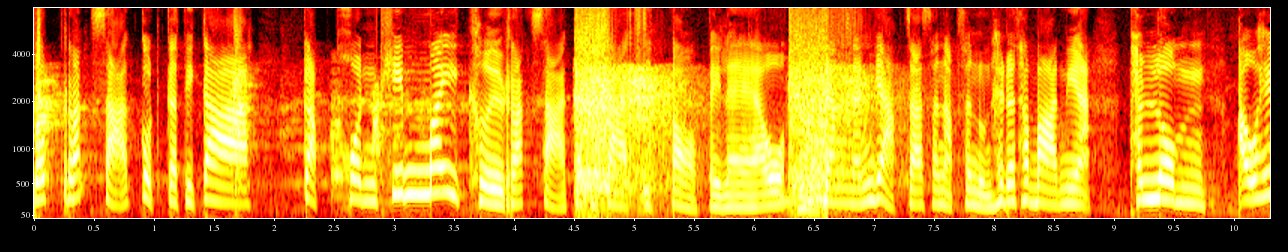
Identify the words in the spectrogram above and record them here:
รพรักษากฎกติกา กับคนที่ไม่เคยรักษากติกาอีกต่อไปแล้ว ดังนั้นอยากจะสนับสนุนให้รัฐบาลเนี่ยถล่มเอาให้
